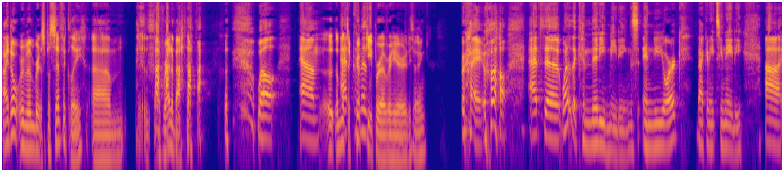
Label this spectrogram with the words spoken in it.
I don't remember it specifically. Um, I've read about it. well, um, I'm not the crypt keeper over here or anything. Right. Well, at the one of the committee meetings in New York back in 1880, uh,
